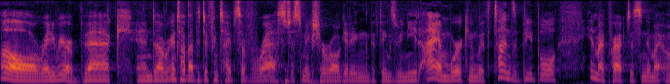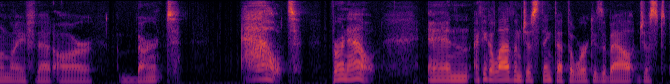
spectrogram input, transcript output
Alrighty, we are back, and uh, we're going to talk about the different types of rest, just to make sure we're all getting the things we need. I am working with tons of people in my practice and in my own life that are burnt out, burn out, and I think a lot of them just think that the work is about just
